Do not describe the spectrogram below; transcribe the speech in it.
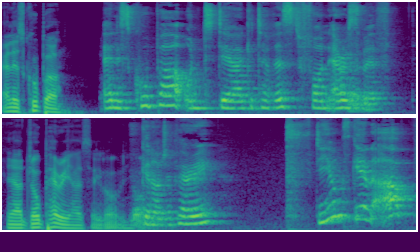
Alice Cooper. Alice Cooper und der Gitarrist von Aerosmith. Ja, Joe Perry heißt er, glaube ich. Genau, Joe Perry. Pff, die Jungs gehen ab.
